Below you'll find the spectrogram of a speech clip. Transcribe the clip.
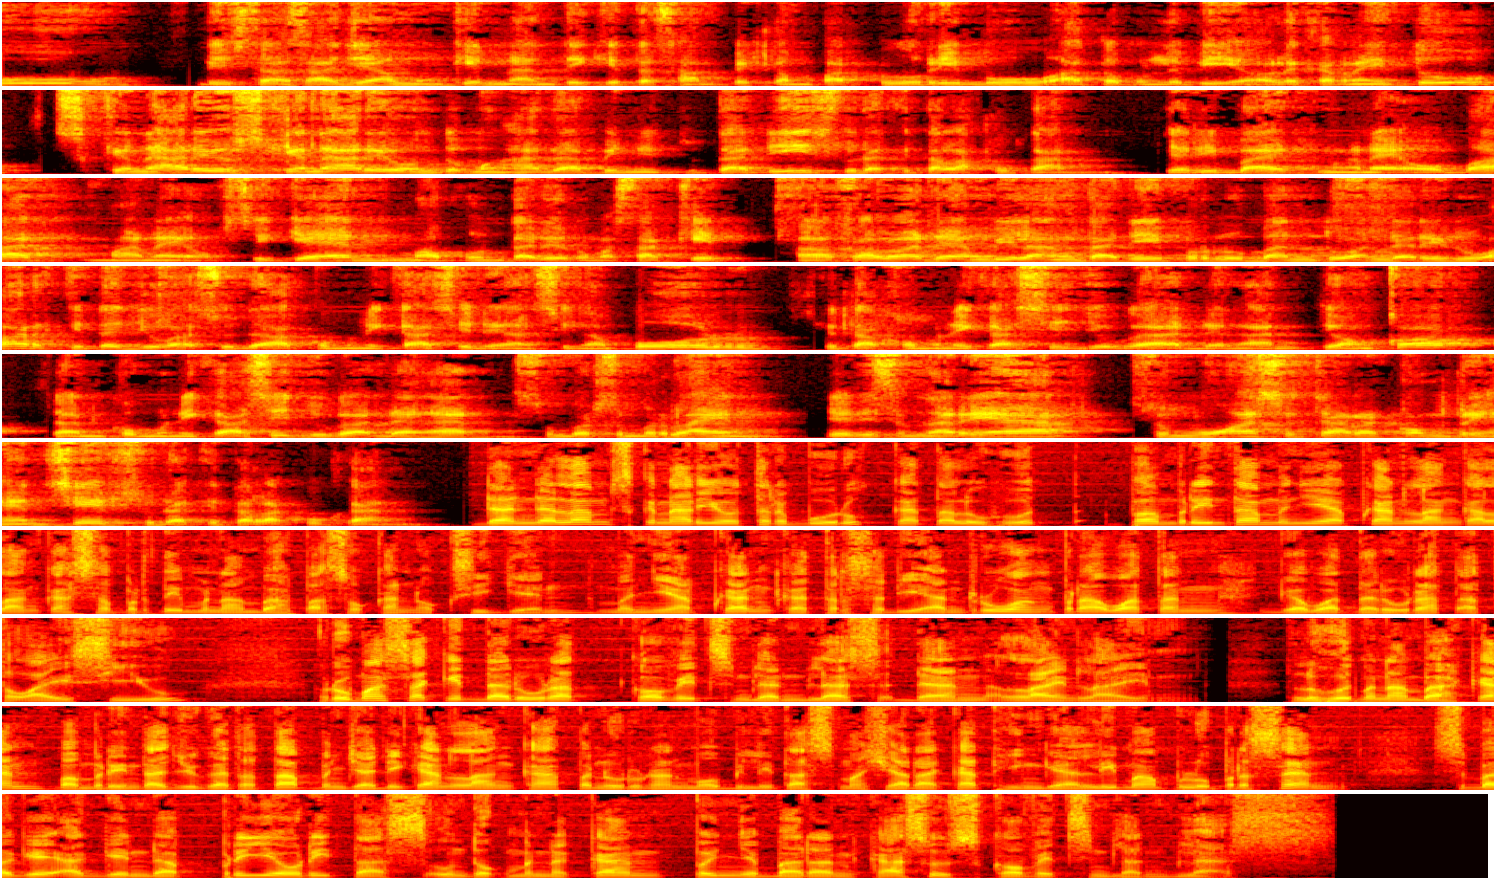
bisa saja mungkin nanti kita sampai ke 40 ribu ataupun lebih. Oleh karena itu, skenario-skenario untuk menghadapi itu tadi sudah kita lakukan. Jadi baik mengenai obat, mengenai oksigen, maupun tadi rumah sakit. Uh, kalau ada yang bilang tadi perlu bantuan dari luar, kita juga sudah komunikasi dengan Singapura, kita komunikasi juga dengan Tiongkok, dan komunikasi juga dengan sumber-sumber lain. Jadi sebenarnya semua secara komprehensif sudah kita lakukan. Dan dalam skenario terburuk, kata Luhut, pemerintah menyiapkan langkah-langkah seperti menambah pasokan oksigen, menyiapkan ketersediaan ruang perawatan gawat darurat atau ICU, rumah sakit darurat COVID-19, dan lain-lain. Luhut menambahkan, pemerintah juga tetap menjadikan langkah penurunan mobilitas masyarakat hingga 50 persen sebagai agenda prioritas untuk menekan penyebaran kasus COVID-19.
